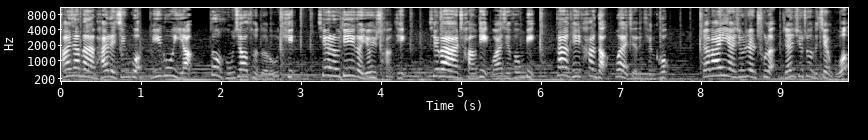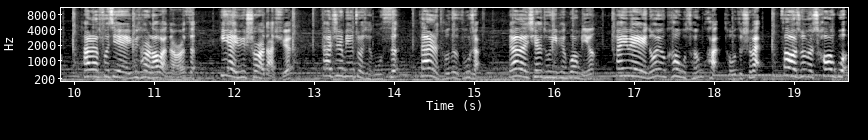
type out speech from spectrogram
玩家们排队经过迷宫一样纵横交错的楼梯，进入第一个游戏场地。尽管场地完全封闭，但可以看到外界的天空。小白一眼就认出了人群中的建国，他是附近鱼摊老板的儿子，毕业于首尔大学，在知名证券公司担任投资组长，原本前途一片光明，但因为挪用客户存款投资失败，造成了超过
